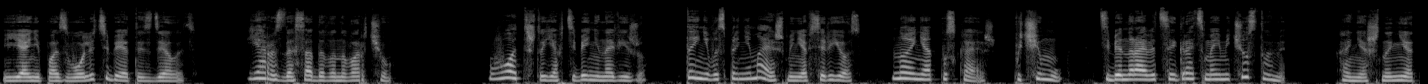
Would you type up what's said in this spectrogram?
Я не позволю тебе это сделать. Я раздосадованно ворчу. Вот что я в тебе ненавижу. Ты не воспринимаешь меня всерьез, но и не отпускаешь. Почему? Тебе нравится играть с моими чувствами? Конечно, нет.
